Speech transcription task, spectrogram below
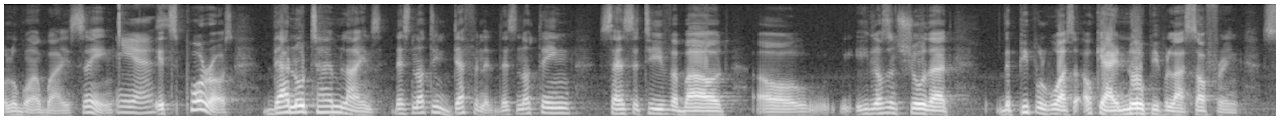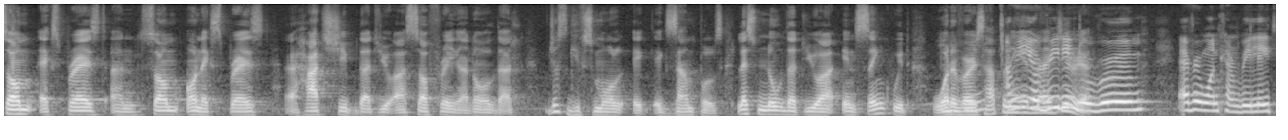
Ologunagba is saying. Yes. It's porous. There are no timelines. There's nothing definite. There's nothing sensitive about, uh, he doesn't show that the people who are, okay, I know people are suffering, some expressed and some unexpressed uh, hardship that you are suffering and all that. Just give small e- examples. Let's know that you are in sync with whatever is happening I mean, in you're reading the room. Everyone can relate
